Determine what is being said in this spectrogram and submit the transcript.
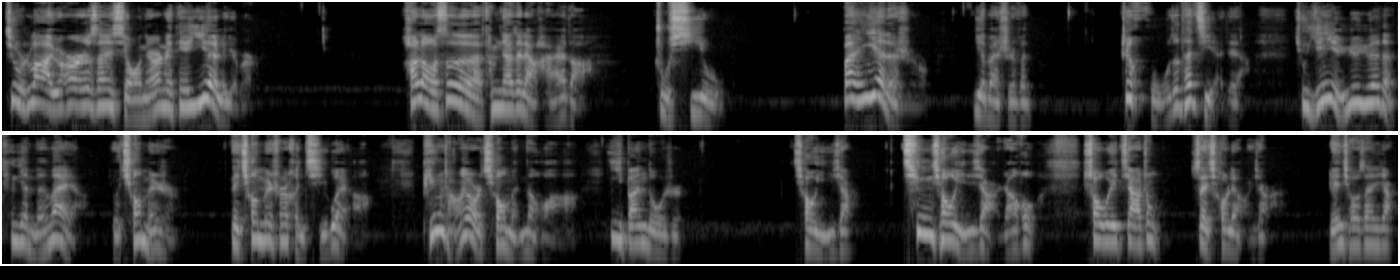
就是腊月二十三小年那天夜里边，韩老四他们家这俩孩子啊住西屋，半夜的时候，夜半时分，这虎子他姐姐呀。就隐隐约约的听见门外呀有敲门声，那敲门声很奇怪啊。平常要是敲门的话啊，一般都是敲一下，轻敲一下，然后稍微加重再敲两下，连敲三下。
